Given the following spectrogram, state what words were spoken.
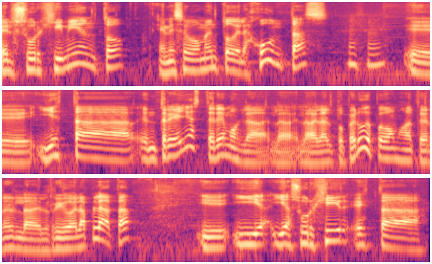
el surgimiento en ese momento de las juntas, eh, y esta, entre ellas tenemos la, del Alto Perú, después vamos a tener la del Río de la Plata, y, a surgir esta,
